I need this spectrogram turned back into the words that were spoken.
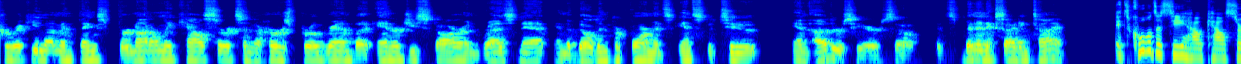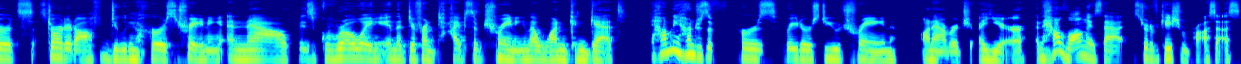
curriculum and things for not only CalCerts and the HERS program, but Energy Star and ResNet and the Building Performance Institute and others here. So it's been an exciting time. It's cool to see how CalCerts started off doing HERS training and now is growing in the different types of training that one can get. How many hundreds of HERS raters do you train on average a year? And how long is that certification process?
